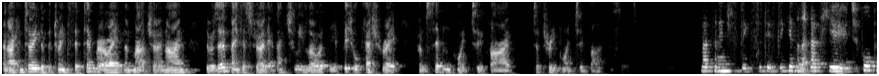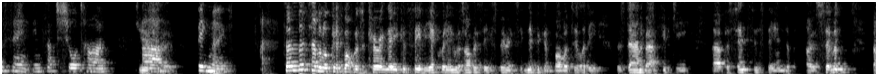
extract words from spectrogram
And I can tell you that between September 08 and March 09, the Reserve Bank of Australia actually lowered the official cash rate from 7.25 to 3.25%. That's an interesting statistic, isn't it? That's huge. 4% in such a short time. Huge uh, move. Big move. So let's have a look at what was occurring there. You can see the equity was obviously experiencing significant volatility. It was down about 50% uh, since the end of 07. The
